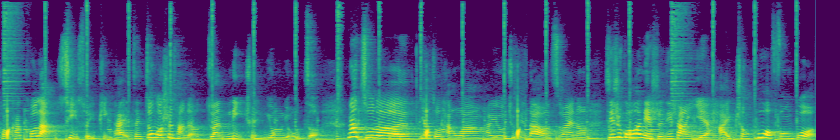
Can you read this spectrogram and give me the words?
Coca-Cola 汽水品牌在中国市场的专利权拥有者。那除了亚洲糖王，还有酒店大王之外呢？其实郭鹤年实际上也还曾获封过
